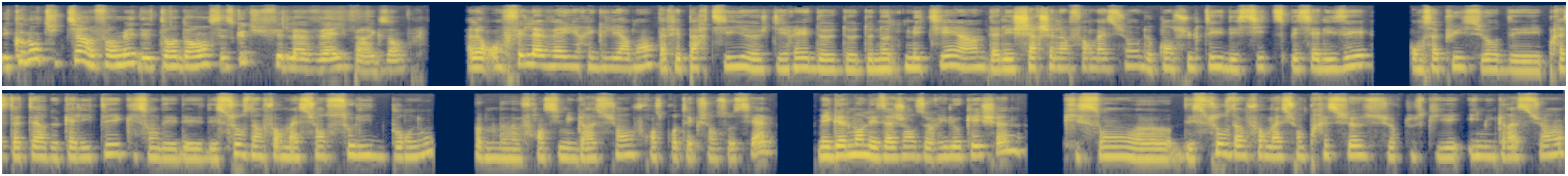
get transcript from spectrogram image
Et comment tu te tiens informé des tendances? Est-ce que tu fais de la veille, par exemple? Alors, on fait la veille régulièrement. Ça fait partie, euh, je dirais, de, de, notre métier, hein, d'aller chercher l'information, de consulter des sites spécialisés. On s'appuie sur des prestataires de qualité qui sont des, des, des sources d'informations solides pour nous, comme euh, France Immigration, France Protection Sociale, mais également les agences de relocation, qui sont euh, des sources d'informations précieuses sur tout ce qui est immigration,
